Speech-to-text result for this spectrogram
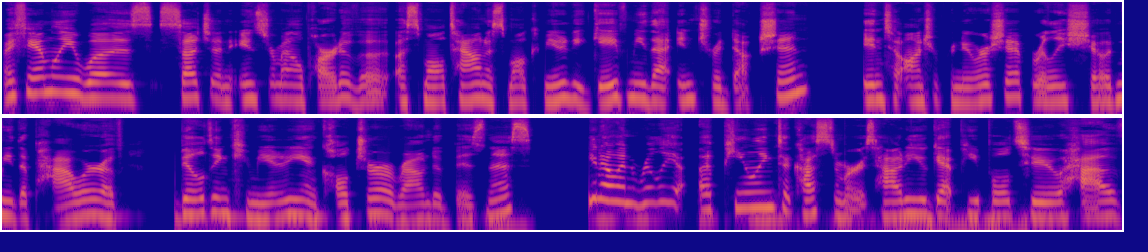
My family was such an instrumental part of a, a small town, a small community, gave me that introduction into entrepreneurship, really showed me the power of building community and culture around a business, you know, and really appealing to customers. How do you get people to have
